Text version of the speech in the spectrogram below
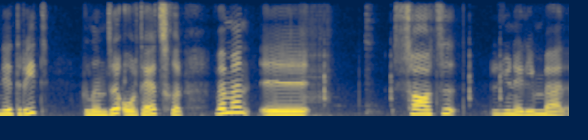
netrit qılıncı ortaya çıxır. Ve ben e, saati düzgün eləyim bəli.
